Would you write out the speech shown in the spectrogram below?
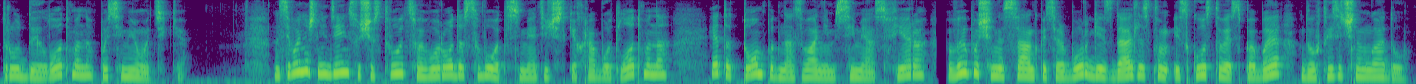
Труды Лотмана по семиотике. На сегодняшний день существует своего рода свод семиотических работ Лотмана. Это том под названием «Семиосфера», выпущенный в Санкт-Петербурге издательством «Искусство СПБ» в 2000 году –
